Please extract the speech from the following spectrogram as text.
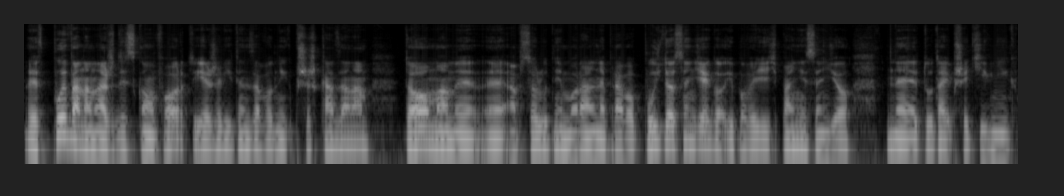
e, wpływa na nasz dyskomfort, jeżeli ten zawodnik przeszkadza nam, to mamy absolutnie moralne prawo pójść do sędziego i powiedzieć: Panie sędzio, tutaj przeciwnik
